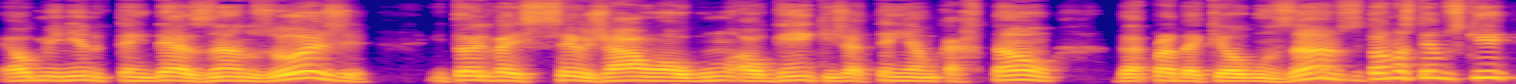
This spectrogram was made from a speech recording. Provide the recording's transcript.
É o menino que tem 10 anos hoje? Então, ele vai ser já um, algum, alguém que já tenha um cartão para daqui a alguns anos? Então, nós temos que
